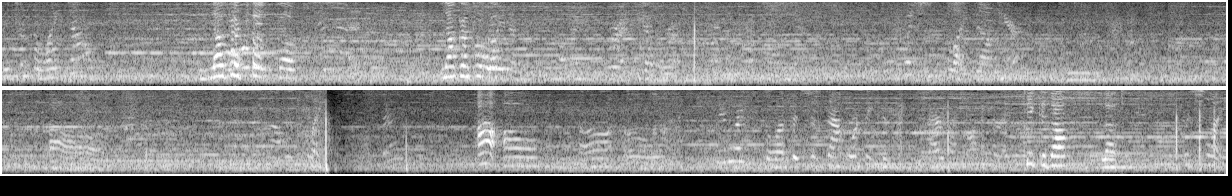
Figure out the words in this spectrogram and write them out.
They took the light down. let it took down. it took. Light's still up. It's just not working because the cars aren't going through it. Take it out. Light. Which light?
